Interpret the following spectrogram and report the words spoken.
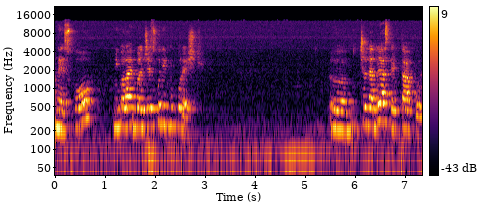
UNESCO, Nicolae Bălcescu din București. Ă, cel de-al doilea spectacol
